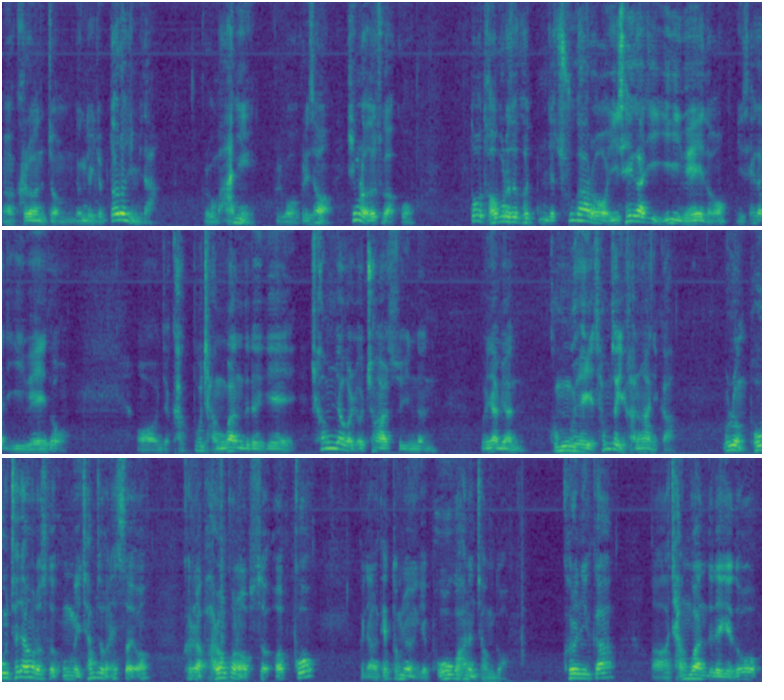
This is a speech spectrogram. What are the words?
어, 그런 좀 능력이 좀 떨어집니다. 그리고 많이 그리고 그래서 힘을 얻을 수가 없고 또 더불어서 그 이제 추가로 이 세 가지 이외에도 이 세 가지 이외에도 어 이제 각부 장관들에게 협력을 요청할 수 있는 왜냐하면 국무회의에 참석이 가능하니까 물론 보훈처장으로서 국무회의 참석은 했어요. 그러나 발언권은 없어, 없고 그냥 대통령에게 보고하는 정도. 그러니까 어, 장관들에게도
